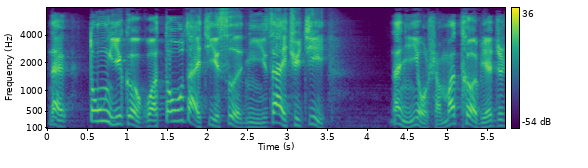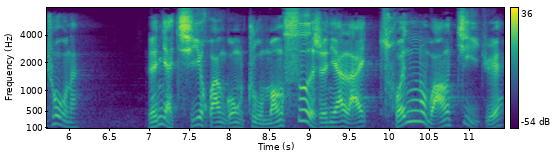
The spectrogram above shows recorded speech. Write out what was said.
那东夷各国都在祭祀，你再去祭。那你有什么特别之处呢？人家齐桓公主盟四十年来存亡既绝，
